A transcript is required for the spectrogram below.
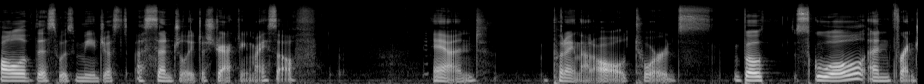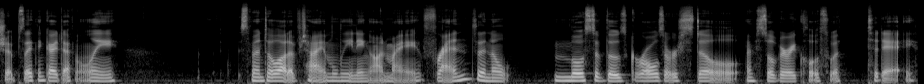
all of this was me just essentially distracting myself and putting that all towards both school and friendships. I think I definitely spent a lot of time leaning on my friends and most of those girls are still I'm still very close with today.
